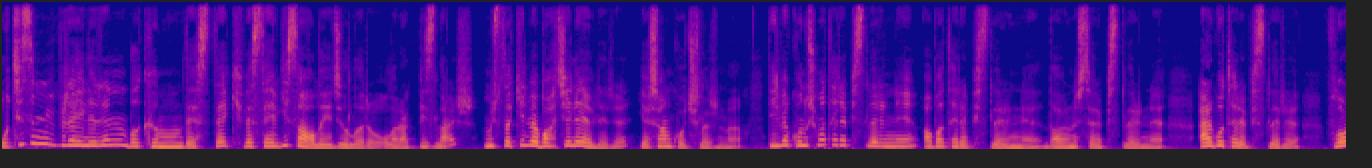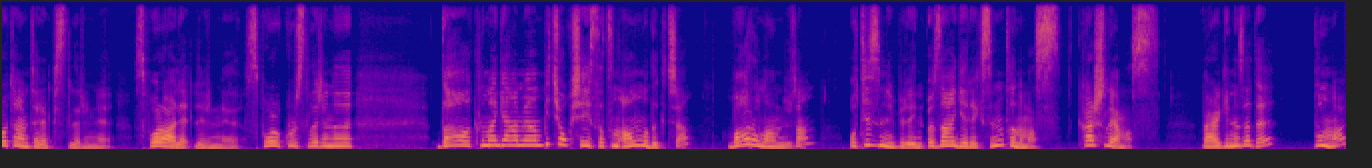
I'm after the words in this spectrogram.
Otizmli bireylerin bakım, destek ve sevgi sağlayıcıları olarak bizler müstakil ve bahçeli evleri, yaşam koçlarını, dil ve konuşma terapistlerini, aba terapistlerini, davranış terapistlerini, ergoterapistleri, floor time terapistlerini, spor aletlerini, spor kurslarını, daha aklıma gelmeyen birçok şey satın almadıkça var olan düzen otizmli bireyin özel gereksinimi tanımaz, karşılayamaz. Verginize de bunlar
